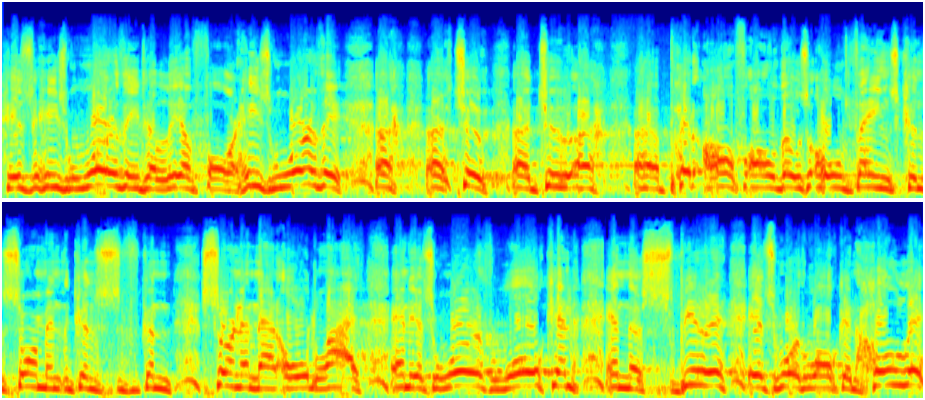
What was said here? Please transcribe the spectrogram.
He's, he's worthy to live for. He's worthy uh, uh, to, uh, to uh, uh, put off all those old things concerning, concerning that old life. And it's worth walking in the Spirit. It's worth walking holy,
